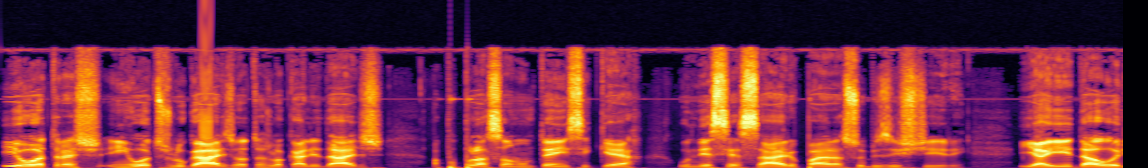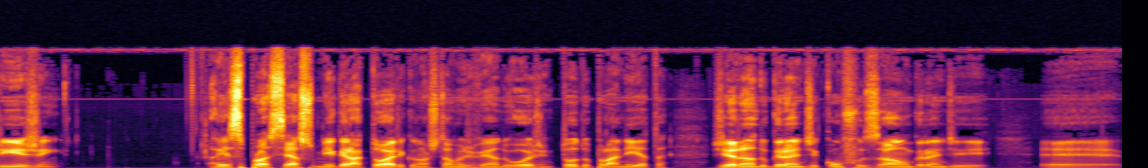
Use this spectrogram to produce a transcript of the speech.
e outras, em outros lugares, em outras localidades, a população não tem sequer o necessário para subsistirem. E aí dá origem a esse processo migratório que nós estamos vendo hoje em todo o planeta, gerando grande confusão, grande é,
